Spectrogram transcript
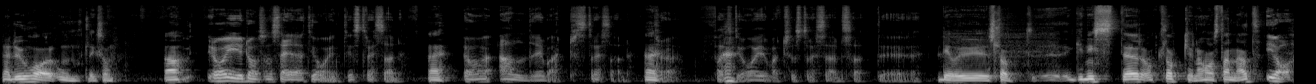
När du har ont liksom. Ja, Jag är ju de som säger att jag inte är stressad. nej. Jag har aldrig varit stressad. Nej. Tror jag. Fast jag har ju varit så stressad så att... Eh, Det har ju slått eh, gnister och klockorna har stannat. ja,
